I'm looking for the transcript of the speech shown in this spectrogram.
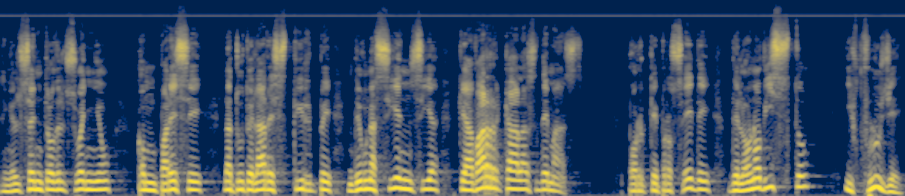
En el centro del sueño comparece la tutelar estirpe de una ciencia que abarca a las demás, porque procede de lo no visto y fluye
